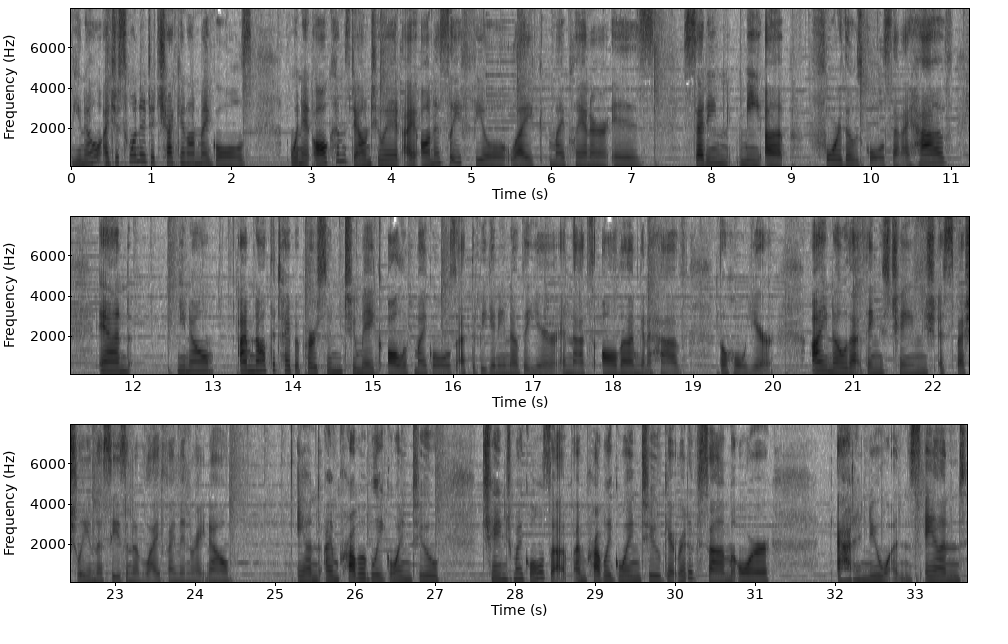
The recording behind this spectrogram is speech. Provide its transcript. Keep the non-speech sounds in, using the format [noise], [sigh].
you know, I just wanted to check in on my goals when it all comes down to it, I honestly feel like my planner is setting me up for those goals that I have. And, you know, I'm not the type of person to make all of my goals at the beginning of the year, and that's all that I'm going to have the whole year. I know that things change, especially in the season of life I'm in right now. And I'm probably going to change my goals up. I'm probably going to get rid of some or add in new ones. And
